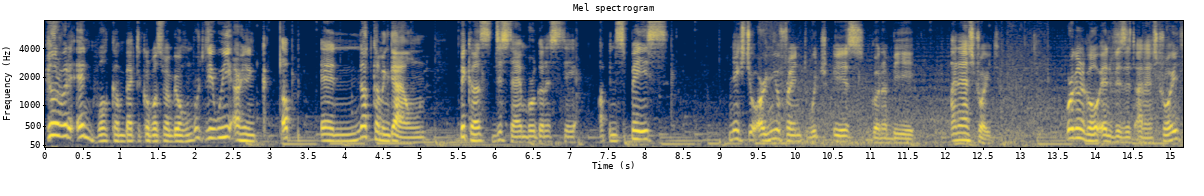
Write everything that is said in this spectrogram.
Hello everybody and welcome back to Corpus Beyond Homework. Today we are heading up and not coming down because this time we're gonna stay up in space next to our new friend which is gonna be an asteroid. We're gonna go and visit an asteroid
